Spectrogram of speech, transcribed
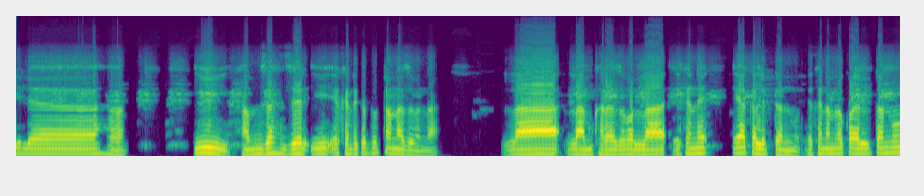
ইলাহা ই, হামজা, জের, ই, এখানে কিন্তু টানা যাবে না। লা, লাম, খারা যাব লা, এখানে এক আলিফ টানবো। এখানে আমরা কয় আলিফ টানবো?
